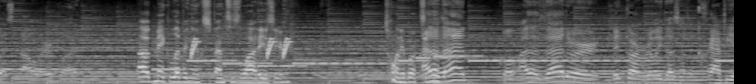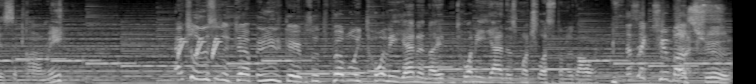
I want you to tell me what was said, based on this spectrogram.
U.S. dollar, but That would make living expenses a lot easier. Twenty bucks. a either night. that, well, either that or Midgar really does have the crappiest economy. Actually, this is a Japanese game, so it's probably 20 yen a night, and 20 yen is much less than a dollar. That's like two bucks. That's true.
